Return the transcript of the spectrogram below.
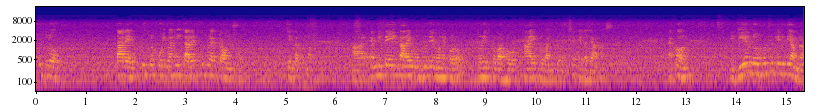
ক্ষুদ্র তারের, ক্ষুদ্র পরিবাহী তারের ক্ষুদ্র একটা অংশ, চিন্তা করলাম আর এমনিতে এই তারের মধ্য দিয়ে মনে করো তড়িৎ প্রবাহ আই প্রবাহিত হচ্ছে, এটা জানা আছে এখন ডিএল দৈর্ঘ্য থেকে যদি আমরা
